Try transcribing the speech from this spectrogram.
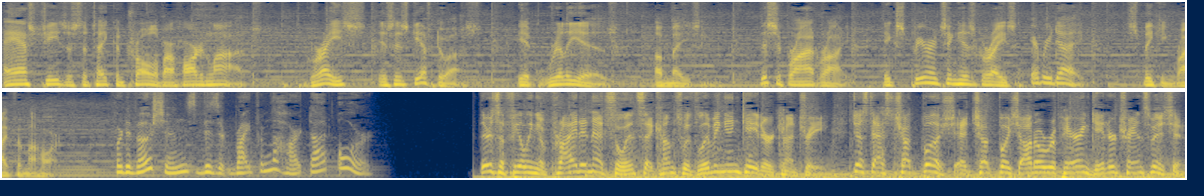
ask Jesus to take control of our heart and lives. Grace is His gift to us. It really is amazing. This is Bryant Wright, experiencing His grace every day, speaking right from my heart. For devotions, visit rightfromtheheart.org. There's a feeling of pride and excellence that comes with living in Gator Country. Just ask Chuck Bush at Chuck Bush Auto Repair and Gator Transmission.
